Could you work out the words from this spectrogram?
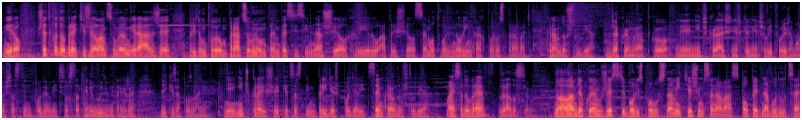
Miro, všetko dobré ti želám. Som veľmi rád, že pri tom tvojom pracovnom tempe si si našiel chvíľu a prišiel sem o tvojich novinkách porozprávať k nám do štúdia. Ďakujem, Radko. Nie je nič krajšie, než keď niečo vytvoríš a môžeš sa s tým podeliť s ostatnými ľuďmi, takže díky za pozvanie. Nie je nič krajšie, keď sa s tým prídeš podeliť sem k nám do štúdia. Maj sa dobre. S radosťou. No a vám ďakujem, že ste boli spolu s nami. Teším sa na vás opäť na budúce.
